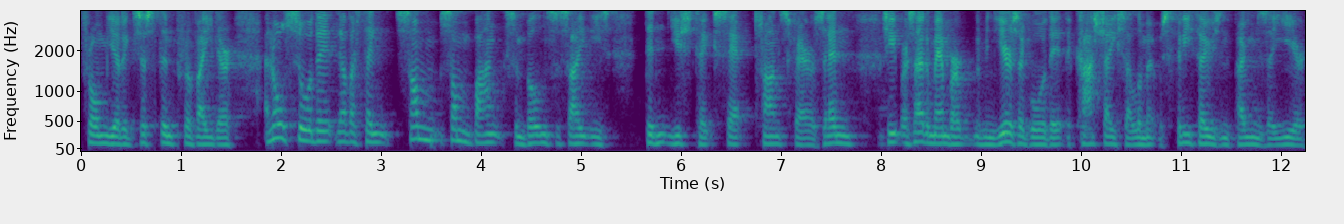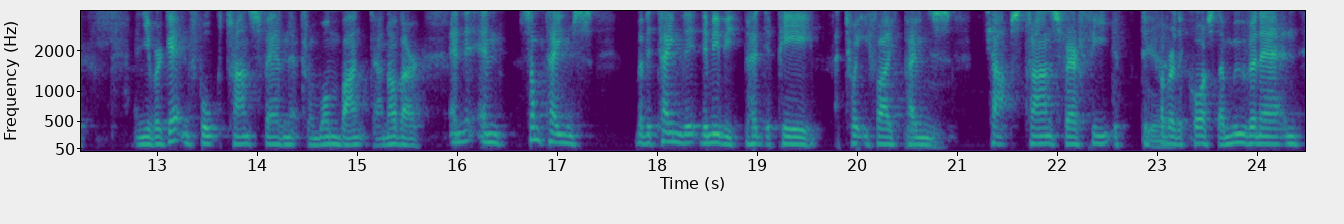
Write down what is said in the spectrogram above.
from your existing provider. And also the, the other thing, some some banks and building societies didn't used to accept transfers in. Cheapers, I remember, I mean, years ago, the, the cash ISA limit was £3,000 a year. And you were getting folk transferring it from one bank to another. And, and sometimes by the time they, they maybe had to pay a £25 mm. Chap's transfer fee to, to yeah. cover the cost of moving it. And,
